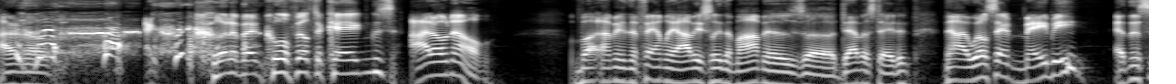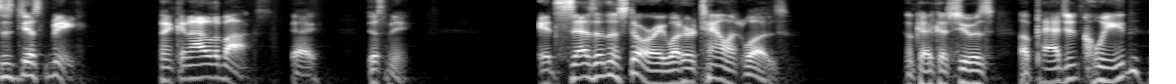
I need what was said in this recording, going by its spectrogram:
I don't know. Could have been Kool Filter Kings. I don't know. But I mean, the family obviously, the mom is uh, devastated. Now, I will say maybe, and this is just me thinking out of the box, okay? Just me. It says in the story what her talent was, okay? Because she was a pageant queen.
